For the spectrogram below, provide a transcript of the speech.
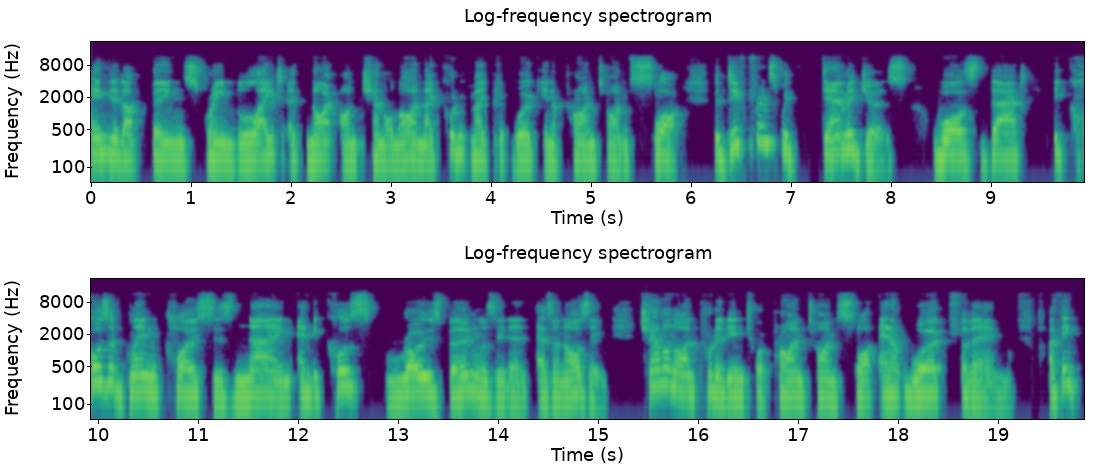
ended up being screened late at night on Channel Nine. They couldn't make it work in a prime time slot. The difference with Damages was that because of Glenn Close's name and because Rose Byrne was in it as an Aussie, Channel 9 put it into a prime time slot and it worked for them. I think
